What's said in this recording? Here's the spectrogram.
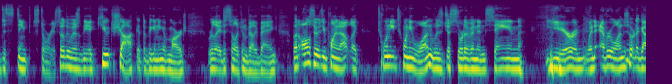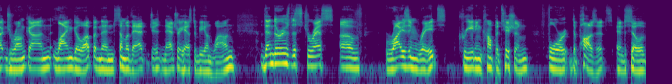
distinct stories. So, there was the acute shock at the beginning of March related to Silicon Valley Bank. But also, as you pointed out, like 2021 was just sort of an insane year and when everyone sort of got drunk on line go up and then some of that just naturally has to be unwound then there is the stress of rising rates creating competition for deposits and so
